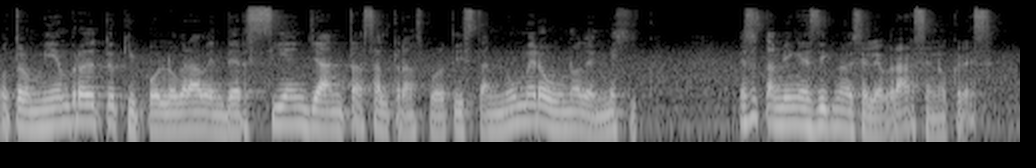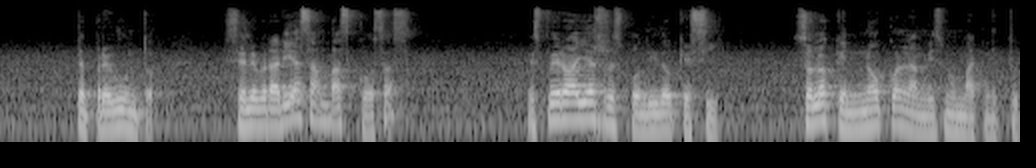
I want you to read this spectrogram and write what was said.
otro miembro de tu equipo logra vender 100 llantas al transportista número uno de México. Eso también es digno de celebrarse, ¿no crees? Te pregunto, ¿celebrarías ambas cosas? Espero hayas respondido que sí, solo que no con la misma magnitud.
